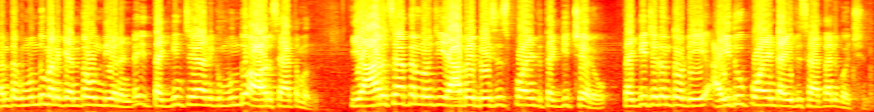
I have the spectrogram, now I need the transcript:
అంతకుముందు మనకి ఎంత ఉంది అని అంటే ఇది తగ్గించడానికి ముందు ఆరు శాతం ఉంది. ఈ ఆరు శాతం నుంచి యాభై బేసిస్ పాయింట్ తగ్గించారు. తగ్గించడంతో ఐదు పాయింట్ ఐదు శాతానికి వచ్చింది.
